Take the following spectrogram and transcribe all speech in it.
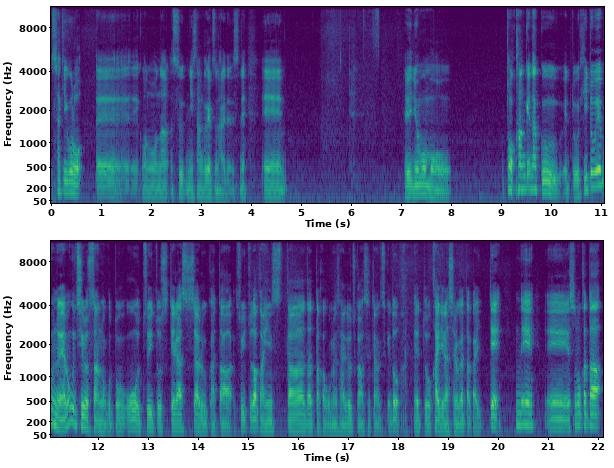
ー、先頃、えー、この23か月の間ですね、えー、レディオモモとは関係なく、えっと、ヒートウェーブの山口博さんのことをツイートしてらっしゃる方、ツイートだかインスタだったかごめんなさい、どっちか忘れたんですけど、えっと、書いてらっしゃる方がいて、で、えー、その方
